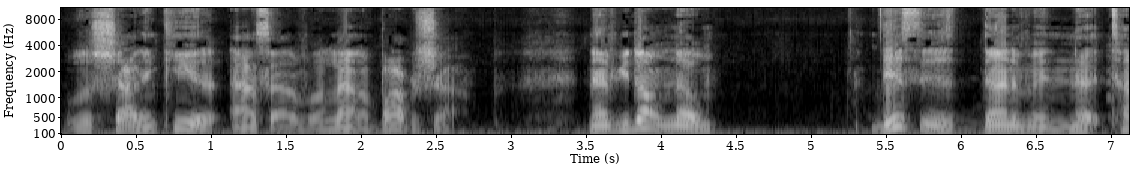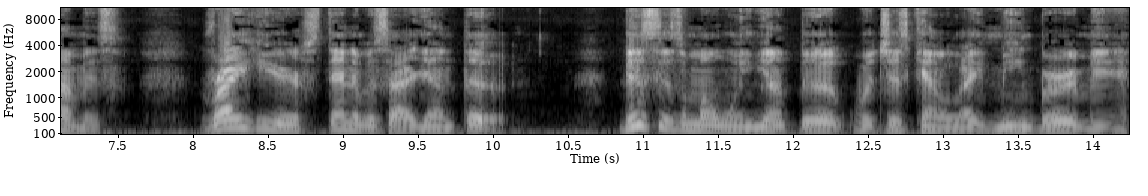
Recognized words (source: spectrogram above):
was shot and killed outside of Atlanta barbershop. Now, if you don't know, this is Donovan Nut Thomas right here standing beside Young Thug. This is a moment when Young Thug was just kind of like Mean Birdman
